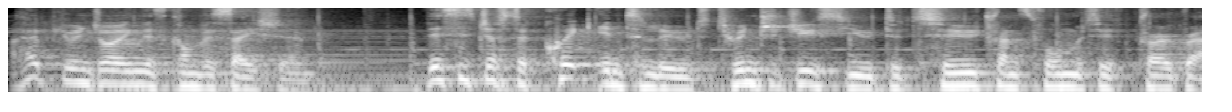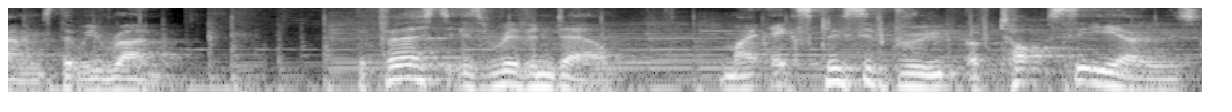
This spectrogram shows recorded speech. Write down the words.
I hope you're enjoying this conversation. This is just a quick interlude to introduce you to two transformative programs that we run. The first is Rivendell, my exclusive group of top CEOs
